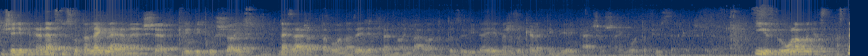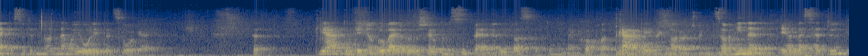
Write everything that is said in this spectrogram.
És egyébként Adam Smith volt a leglehemensebb kritikusa, és bezáratta volna az egyetlen nagy vállalatot az ő idejében, ez a kelet-indiai társaság volt a fűszerkereskedelem. írt róla, hogy azt, azt meg kell szüntetni, mert az nem a jólétet szolgálja. Tehát kiálltunk egy olyan globális gazdaságot, ami szuper, mert utazhatunk, meg kaphat kávé, meg narancs, meg szóval mindent élvezhetünk.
